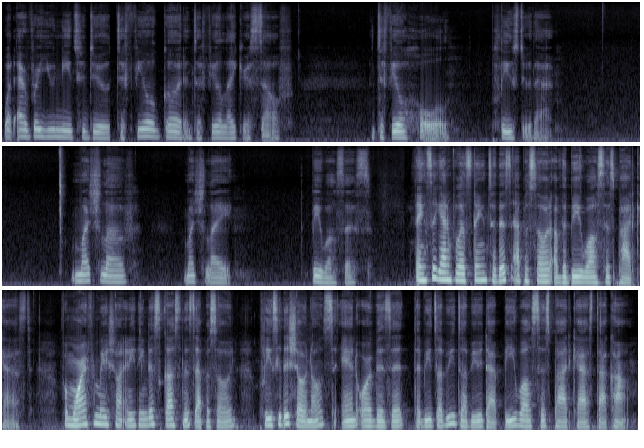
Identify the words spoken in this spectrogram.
Whatever you need to do to feel good and to feel like yourself and to feel whole, please do that. Much love, much light. Be well, sis. Thanks again for listening to this episode of the Be Well Sis podcast. For more information on anything discussed in this episode, please see the show notes and or visit www.bewellsispodcast.com.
